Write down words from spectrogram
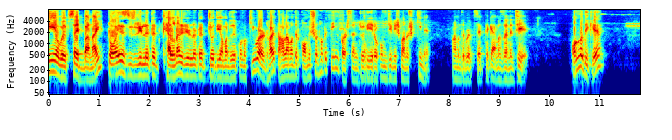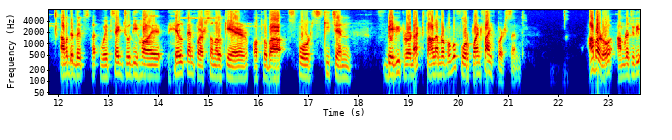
নিয়ে ওয়েবসাইট বানাই টয়েজ রিলেটেড খেলনা রিলেটেড যদি আমাদের কোনো কিওয়ার্ড হয়, তাহলে আমাদের কমিশন হবে তিন পার্সেন্ট যদি এরকম জিনিস মানুষ কিনে আমাদের ওয়েবসাইট থেকে অ্যামাজনে যেয়ে। অন্যদিকে আমাদের ওয়েবসাইট যদি হয় হেলথ অ্যান্ড পার্সোনাল কেয়ার অথবা স্পোর্টস কিচেন বেবি প্রোডাক্ট তাহলে আমরা পাবো ফোর পয়েন্ট ফাইভ পার্সেন্ট আবারও আমরা যদি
